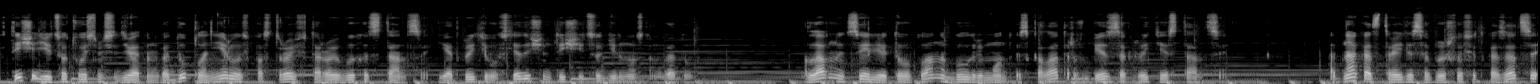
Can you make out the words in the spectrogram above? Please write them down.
В 1989 году планировалось построить второй выход станции и открыть его в следующем 1990 году. Главной целью этого плана был ремонт эскалаторов без закрытия станции. Однако от строительства пришлось отказаться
